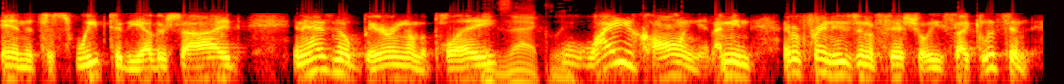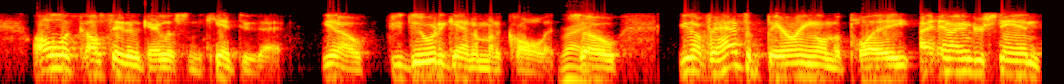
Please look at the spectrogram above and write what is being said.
and it's a sweep to the other side and it has no bearing on the play. Exactly. Why are you calling it? I mean, I have a friend who's an official. He's like, listen, I'll look, I'll say to the guy, listen, you can't do that. You know, if you do it again, I'm going to call it. Right. So, you know, if it has a bearing on the play, I, and I understand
